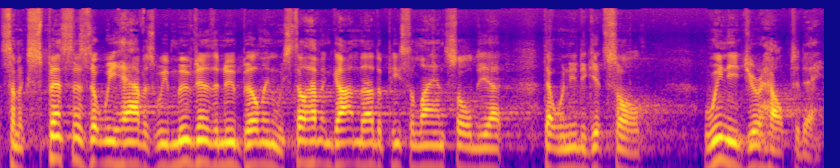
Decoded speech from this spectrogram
some expenses that we have as we moved into the new building, we still haven't gotten the other piece of land sold yet that we need to get sold. We need your help today.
